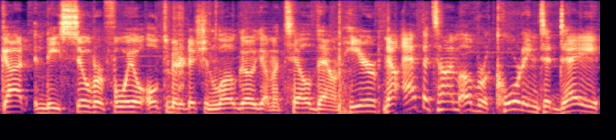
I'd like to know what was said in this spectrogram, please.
Got the silver foil Ultimate Edition logo. You got Mattel down here. Now, at the time of recording today,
